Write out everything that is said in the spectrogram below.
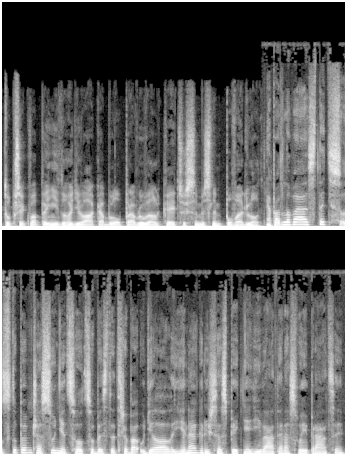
to překvapení toho diváka bylo opravdu velké, což se myslím povedlo. Napadlo vás teď s odstupem času něco, co byste třeba udělal jinak, když se zpětně díváte na svoji práci?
